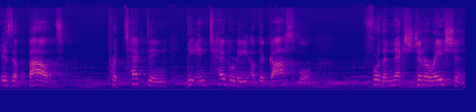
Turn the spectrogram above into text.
is about protecting the integrity of the gospel for the next generation.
